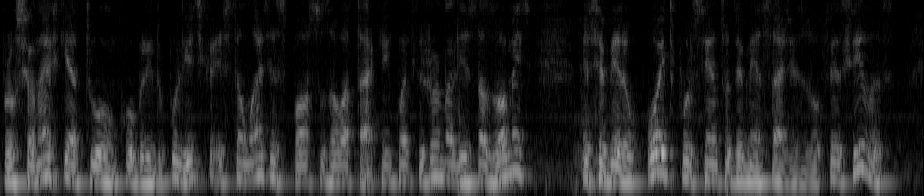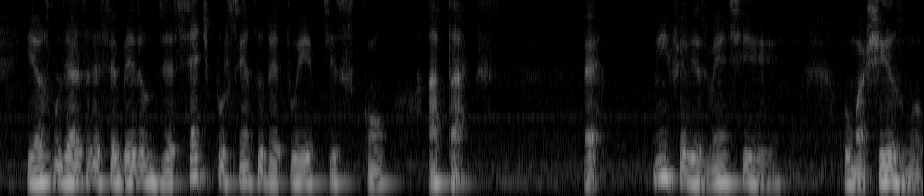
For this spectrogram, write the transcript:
Profissionais que atuam cobrindo política estão mais expostos ao ataque, enquanto que jornalistas homens receberam 8% de mensagens ofensivas e as mulheres receberam 17% de tweets com ataques. É, infelizmente o machismo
